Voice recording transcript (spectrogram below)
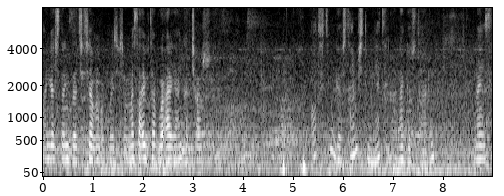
Hangi açıdan güzel çıkacağımı bakmaya çalışıyorum. Mesai biter bu ergen kaçar. Outfitimi göstermiştim. Niye tekrardan gösterdim? Neyse.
